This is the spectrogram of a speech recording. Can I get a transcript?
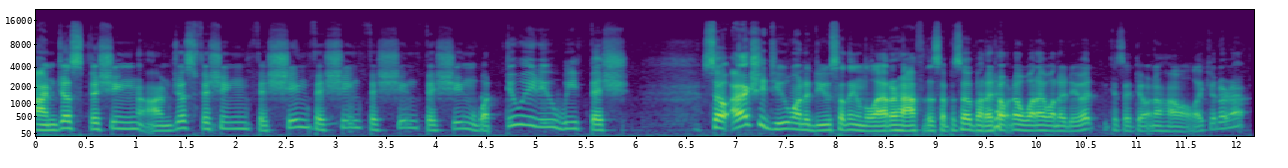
I'm just fishing. I'm just fishing, fishing, fishing, fishing, fishing. What do we do? We fish. So I actually do want to do something in the latter half of this episode, but I don't know when I want to do it because I don't know how I'll like it or not.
